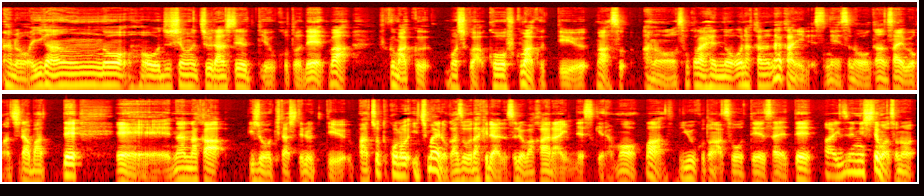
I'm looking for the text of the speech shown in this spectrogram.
あの、胃がんの受診を中断してるっていうことで、まあ、腹膜、もしくは幸腹膜っていう、まあ、そ、あの、そこら辺のお腹の中にですね、その癌細胞が散らばって、えー、何らか異常をきたしてるっていう、まあ、ちょっとこの1枚の画像だけではそれはわからないんですけども、まあ、いうことが想定されて、まあ、いずれにしてもその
